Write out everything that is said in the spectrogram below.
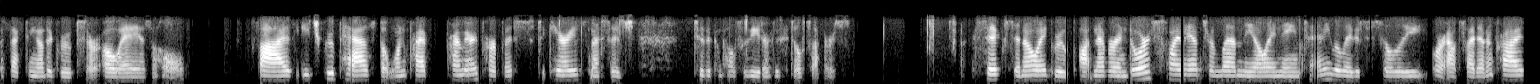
affecting other groups or OA as a whole. Five, each group has but one pri- primary purpose to carry its message to the compulsive eater who still suffers. Six, an OA group ought never endorse, finance, or lend the OA name to any related facility or outside enterprise,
